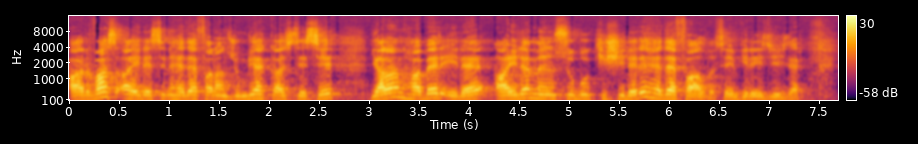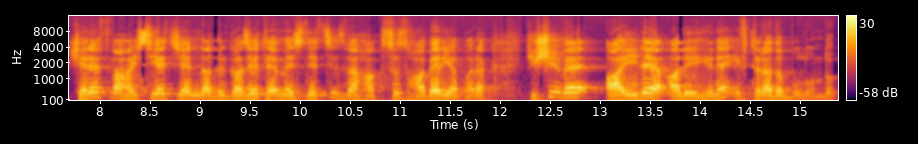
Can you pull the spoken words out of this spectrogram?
Arvas ailesini hedef alan Cumhuriyet Gazetesi yalan haber ile aile mensubu kişileri hedef aldı sevgili izleyiciler. Şeref ve haysiyet celladı gazete mesnetsiz ve haksız haber yaparak kişi ve aile aleyhine iftirada bulundu.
